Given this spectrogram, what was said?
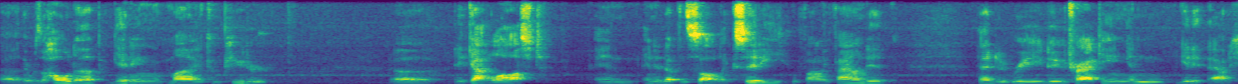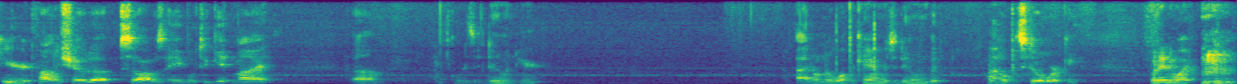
Uh, there was a holdup getting my computer. Uh, it got lost and ended up in Salt Lake City. We finally found it. Had to redo tracking and get it out here. It finally showed up, so I was able to get my. Um, what is it doing here? I don't know what the camera's doing, but I hope it's still working. But anyway.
